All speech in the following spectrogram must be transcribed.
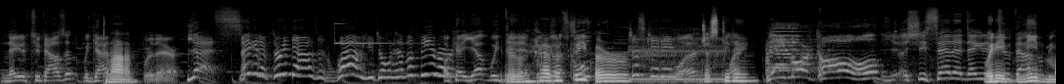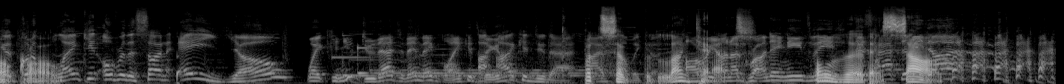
Negative two thousand. We got Come it. on. We're there. Yes. Negative 3,000. Wow, you don't have a fever. Okay. Yep. We did it. don't have a school? fever. Just kidding. What? Just kidding. Need more cold. She said at negative We need- 2000 need more could put a blanket over the sun. Hey, yo. Wait, can you do that? Do they make blankets bigger? I, I could do that. But I it's a blanket. Ariana Grande needs me. Over This the has to be sun.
